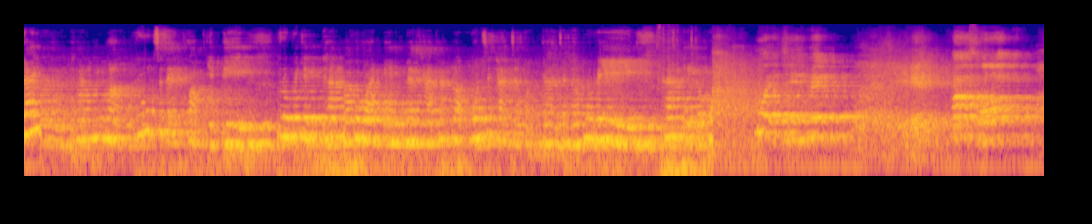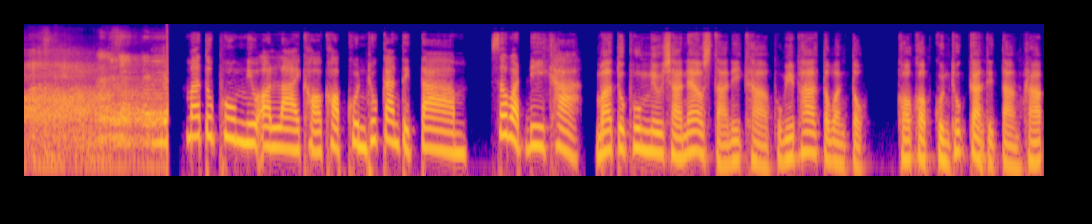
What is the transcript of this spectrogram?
ได้ท่านที่มาร่วมแสดงความยินดีรวมไปถึงท่านพระวันเองนะคะท่านรองผู้ว่าราชการจังหวัดกาญจนบุรีท่านเอกวัตรด้วยชีวิตข้อสองนักศึกษาปริญญามาตุภูมินิวออนไลน์ขอขอบคุณทุกการติดตาม สวัสดีค่ะ มาตุภูมินิวชาแนลสถานีข่าวภูมิภาคตะวันตก ขอขอบคุณทุกการติดตามครับ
